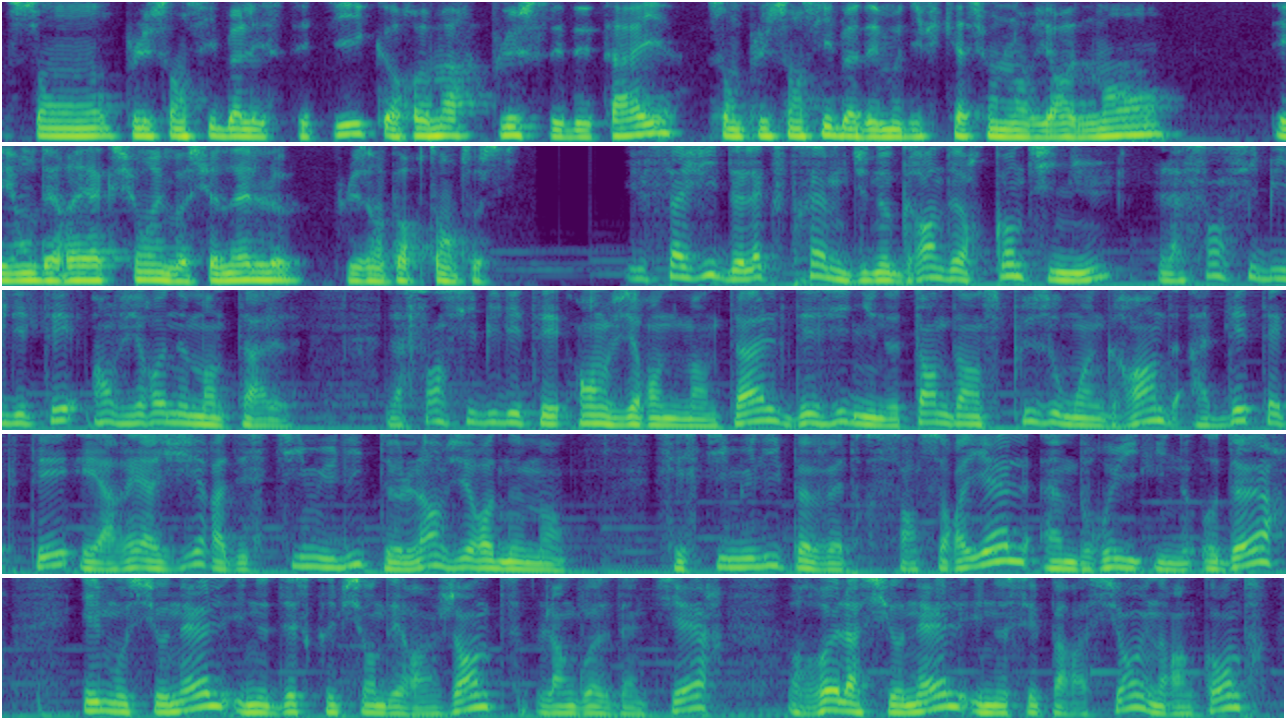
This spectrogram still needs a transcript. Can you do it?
sont plus sensibles à l'esthétique, remarquent plus les détails, sont plus sensibles à des modifications de l'environnement et ont des réactions émotionnelles plus importantes aussi. Il s'agit de l'extrême d'une grandeur continue, la sensibilité environnementale. La sensibilité environnementale désigne une tendance plus ou moins grande à détecter et à réagir à des stimuli de l'environnement. Ces stimuli peuvent être sensoriels, un bruit, une odeur, émotionnels, une description dérangeante, l'angoisse d'un tiers, relationnel, une séparation, une rencontre.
